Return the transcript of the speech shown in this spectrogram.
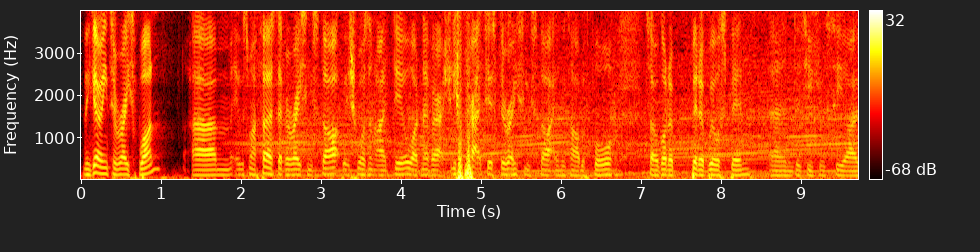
then going to race one, um, it was my first ever racing start, which wasn't ideal. I'd never actually practiced a racing start in the car before, so I got a bit of wheel spin, and as you can see, I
